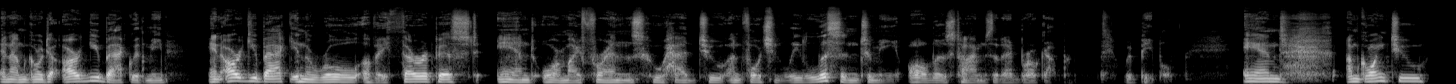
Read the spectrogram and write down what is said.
and I'm going to argue back with me and argue back in the role of a therapist and or my friends who had to unfortunately listen to me all those times that I broke up with people. And I'm going to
